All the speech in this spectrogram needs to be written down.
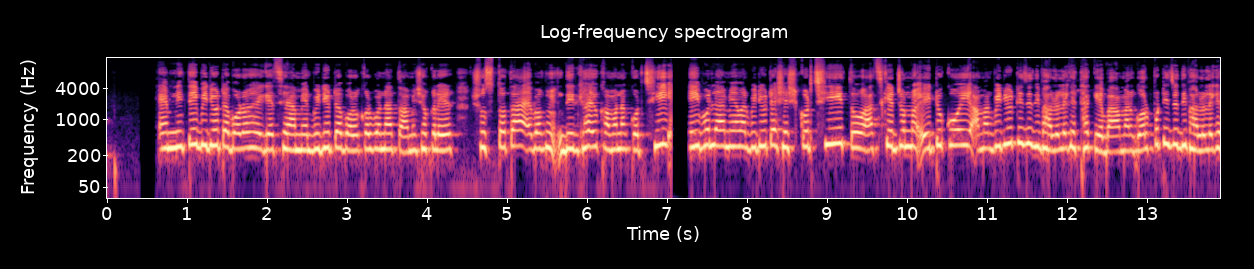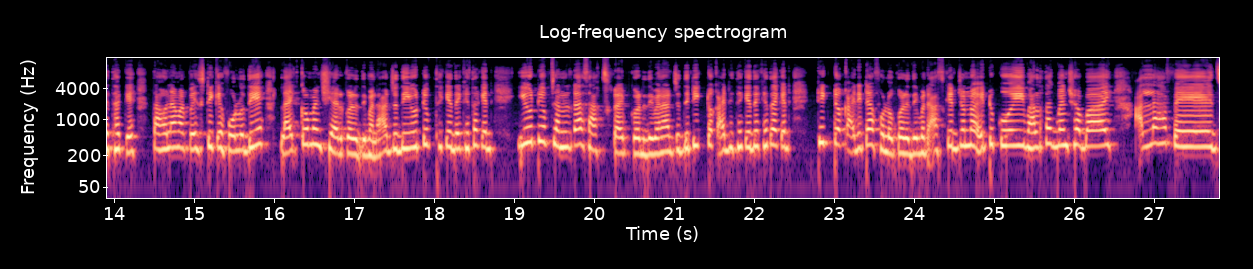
এমনিতেই ভিডিওটা বড় হয়ে গেছে আমি আর ভিডিওটা বড় করব না তো আমি সকলের সুস্থতা এবং দীর্ঘায়ু কামনা করছি। এই বলে আমি আমার ভিডিওটা শেষ করছি। তো আজকের জন্য এইটুকুই। আমার ভিডিওটি যদি ভালো লেগে থাকে বা আমার গল্পটি যদি ভালো লেগে থাকে, তাহলে আমার পেজটিকে ফলো দিয়ে লাইক কমেন্ট শেয়ার করে দিবেন। আর যদি ইউটিউব থেকে দেখে থাকেন ইউটিউব চ্যানেলটা সাবস্ক্রাইব করে দিবেন। আর যদি টিকটক আইডি থেকে দেখে থাকেন টিকটক আইডিটা ফলো করে দিবেন। আজকের জন্য এটুকুই ভালো থাকবেন সবাই। আল্লাহ হাফেজ।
